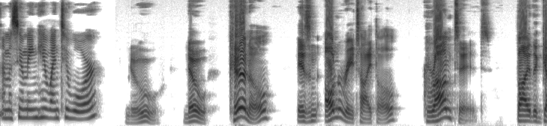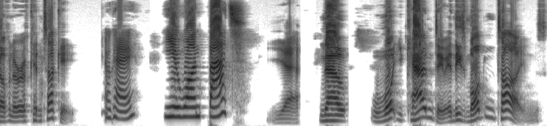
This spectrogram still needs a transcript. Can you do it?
I'm assuming he went to war. No. No. Colonel is an honorary title granted by the governor of Kentucky. Okay. You want that? Yeah. Now, what you can do in these modern times,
